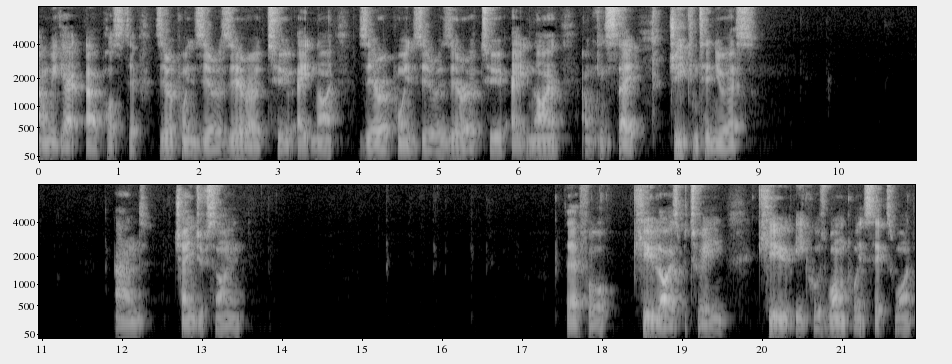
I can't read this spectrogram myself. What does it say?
and we get a positive 0.00289. 0.00289 and we can state G continuous and change of sign. Therefore, Q lies between Q equals 1.61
